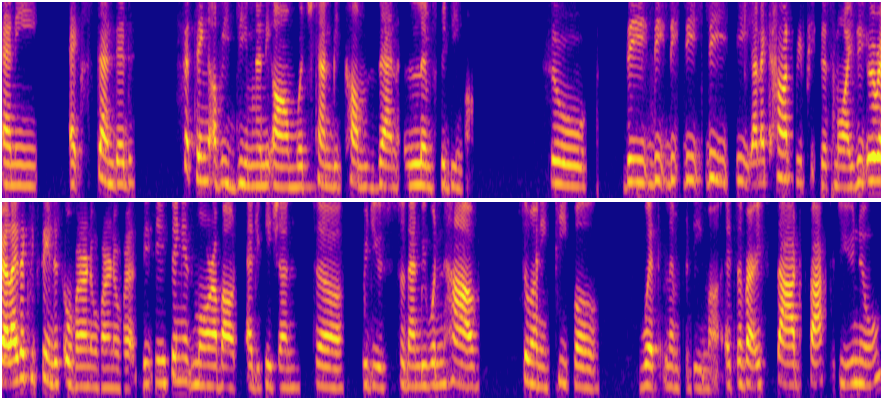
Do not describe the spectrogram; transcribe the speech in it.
any extended sitting of edema in the arm, which can become then lymphedema. So the the the the, the, the and I can't repeat this more. You realize I keep saying this over and over and over. The, the thing is more about education to reduce so then we wouldn't have so many people with lymphedema. It's a very sad fact. Do you know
